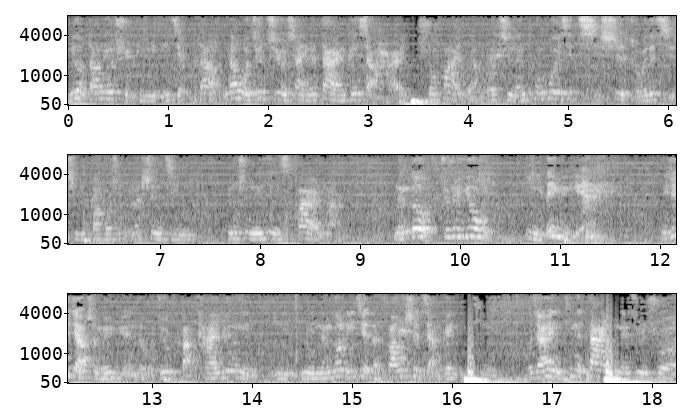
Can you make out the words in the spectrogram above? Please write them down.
没有到那个水平，你理解不到。那我就只有像一个大人跟小孩说话一样，我只能通过一些启示，所谓的启示就包括什么呢？圣经，因为圣经是 inspired 嘛，能够就是用你的语言，你是讲什么语言的，我就把它用你你你能够理解的方式讲给你听。我讲给你听的大意呢，就是说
